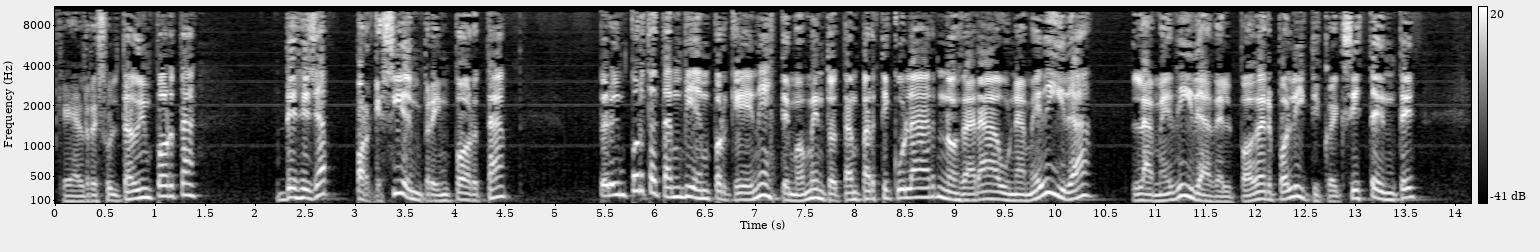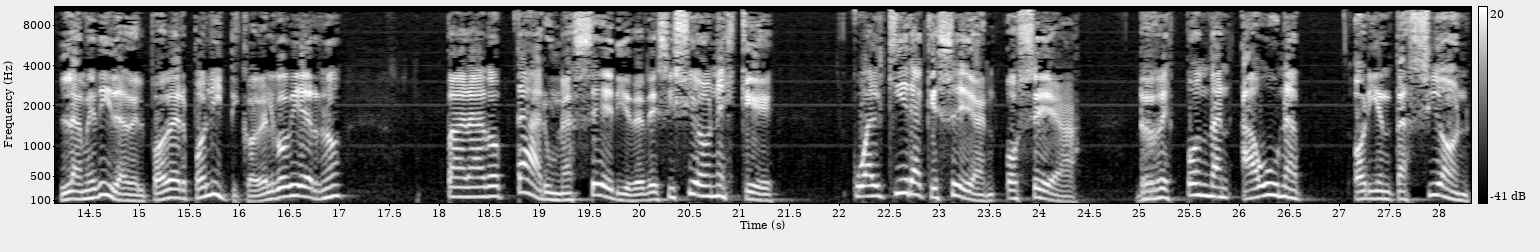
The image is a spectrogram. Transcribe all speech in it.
que el resultado importa desde ya porque siempre importa, pero importa también porque en este momento tan particular nos dará una medida, la medida del poder político existente, la medida del poder político del gobierno, para adoptar una serie de decisiones que, cualquiera que sean, o sea, respondan a una orientación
